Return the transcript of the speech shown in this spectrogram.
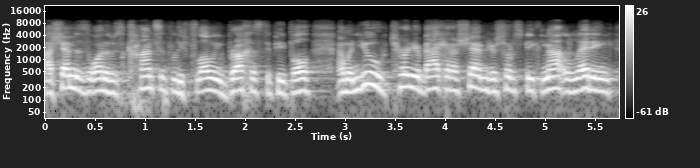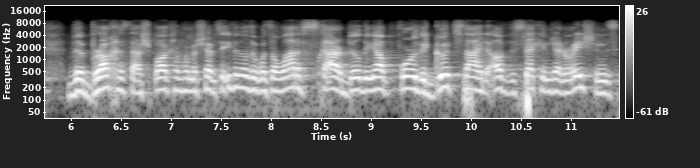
Hashem is the one who's constantly flowing brachas to people, and when you turn your back at Hashem, you're so to speak not letting the brachas, the hashpa'ah come from Hashem. So even though there was a lot of schar building up for the good side of the second generations,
